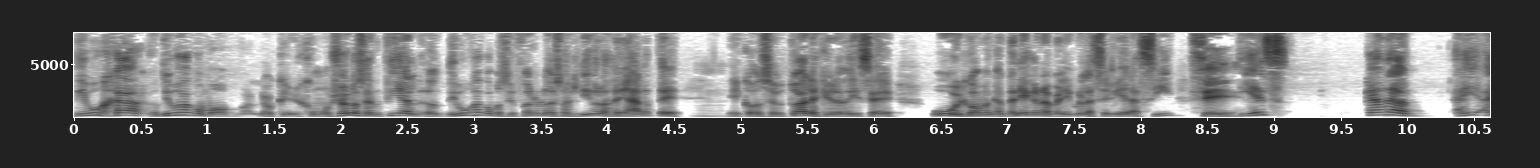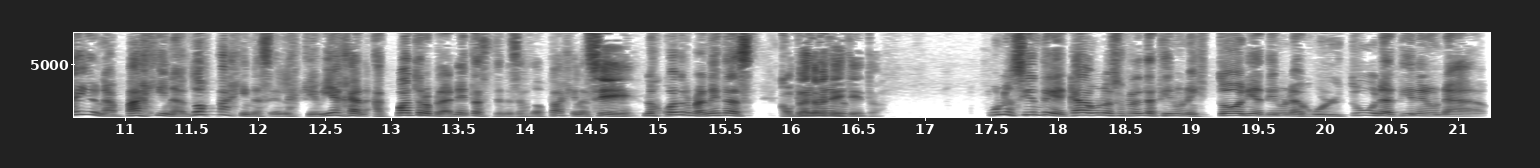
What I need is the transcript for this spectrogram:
dibuja, dibuja como lo que, como yo lo sentía, dibuja como si fuera uno de esos libros de arte mm. eh, conceptuales que uno dice, uy, cómo me encantaría que una película se viera así. Sí. Y es cada. Hay, hay una página, dos páginas en las que viajan a cuatro planetas en esas dos páginas. Sí. Los cuatro planetas. Completamente distintos uno siente que cada uno de esos planetas tiene una historia, tiene una cultura, tiene una,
